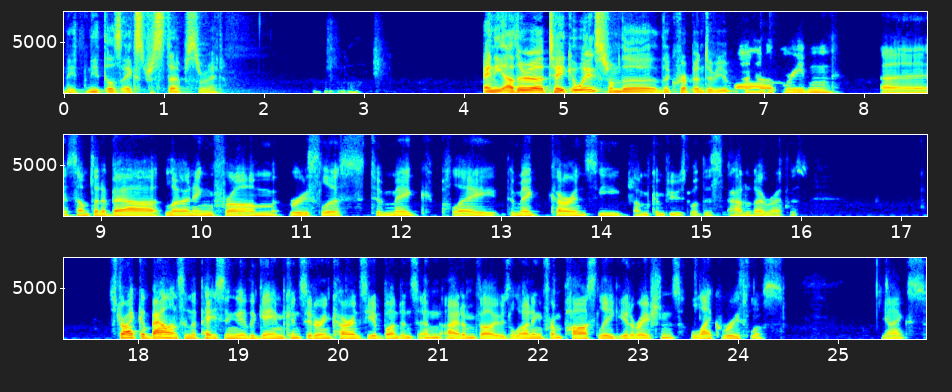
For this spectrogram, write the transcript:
Need need those extra steps, right? Any other uh, takeaways from the the Kripp interview? um, reading uh, something about learning from ruthless to make play to make currency. I'm confused. What this? How did I write this? Strike a balance in the pacing of the game, considering currency abundance and item values. Learning from past league iterations, like ruthless. Yikes.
